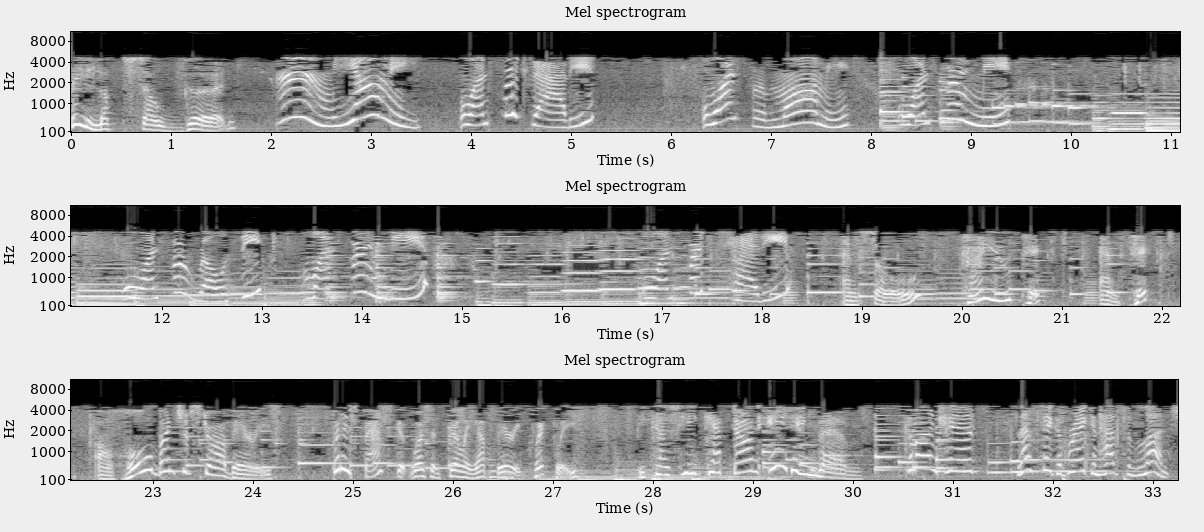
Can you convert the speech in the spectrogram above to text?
They looked so good. Mmm, yummy. One for Daddy, one for Mommy, one for me, one for Rosie, one for me, one for Teddy. And so, Caillou picked and picked a whole bunch of strawberries. But his basket wasn't filling up very quickly because he kept on eating them. Come on, kids. Let's take a break and have some lunch.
